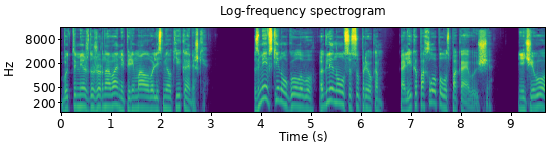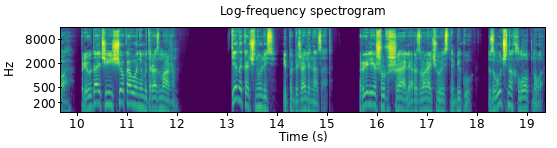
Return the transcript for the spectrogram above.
будто между жерновами перемалывались мелкие камешки. Змей вскинул голову, оглянулся с упреком. Калика похлопал успокаивающе. Ничего, при удаче еще кого-нибудь размажем. Стены качнулись и побежали назад. Крылья шуршали, разворачиваясь на бегу. Звучно хлопнуло.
